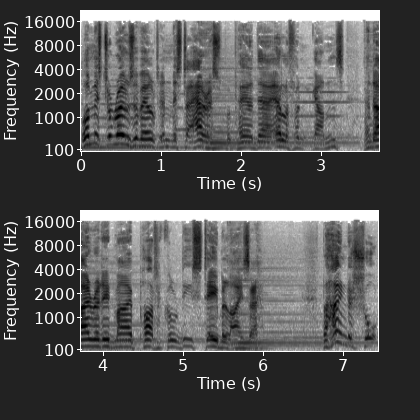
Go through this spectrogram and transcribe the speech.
while Mr. Roosevelt and Mr. Harris prepared their elephant guns, and I readied my particle destabilizer. Behind a short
